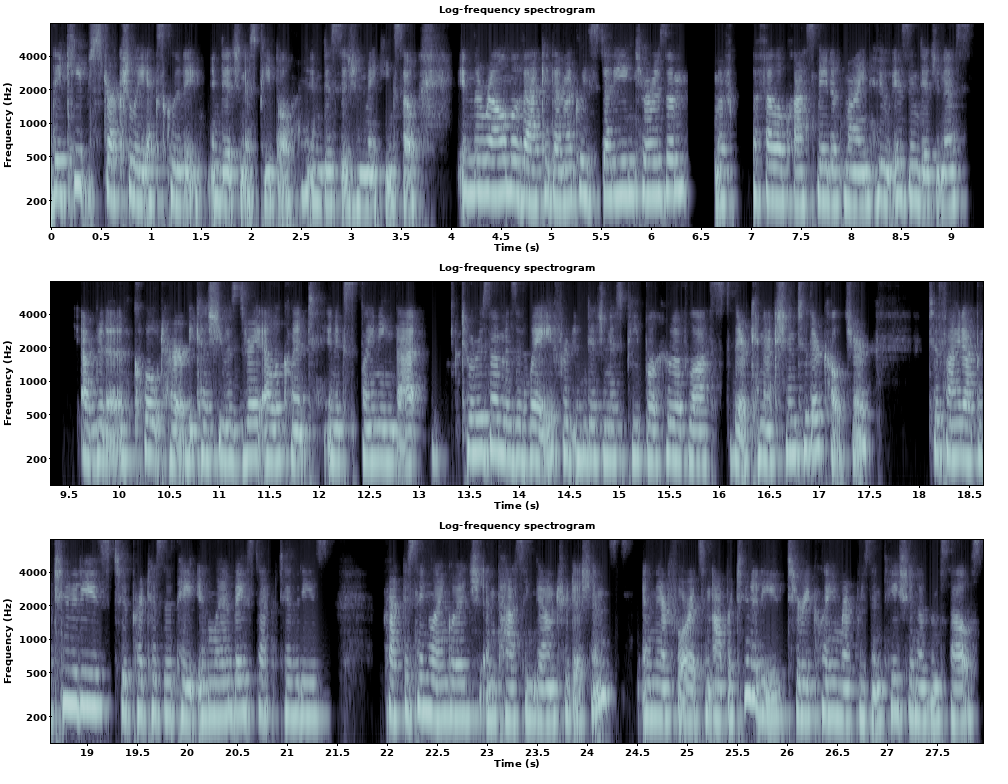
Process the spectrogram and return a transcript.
they keep structurally excluding Indigenous people in decision making. So, in the realm of academically studying tourism, a fellow classmate of mine who is Indigenous. I'm going to quote her because she was very eloquent in explaining that tourism is a way for Indigenous people who have lost their connection to their culture to find opportunities to participate in land based activities, practicing language, and passing down traditions. And therefore, it's an opportunity to reclaim representation of themselves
